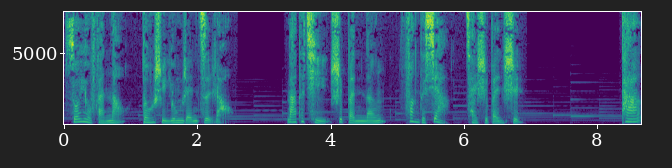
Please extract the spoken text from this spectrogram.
所有烦恼都是庸人自扰。拿得起是本能，放得下才是本事。他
